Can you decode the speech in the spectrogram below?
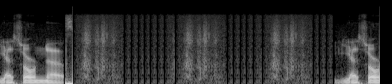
Yes or no? Yes or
